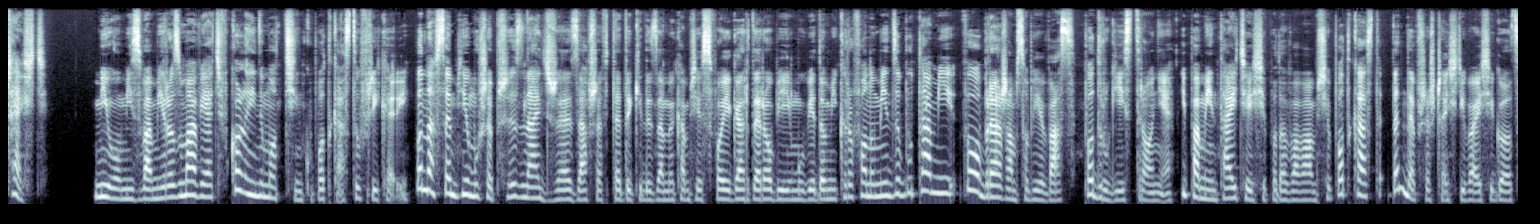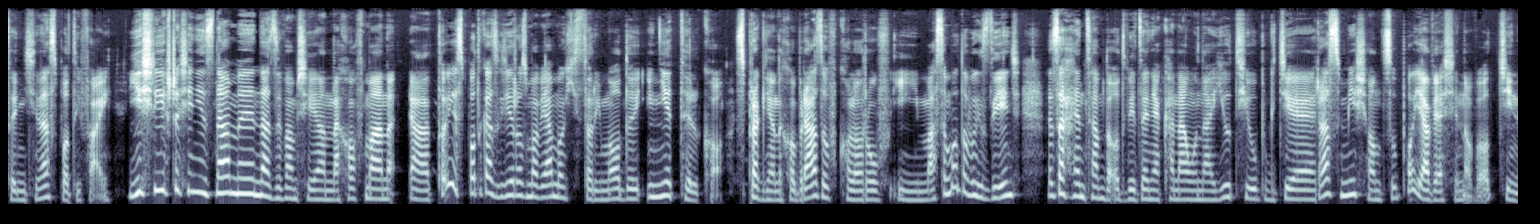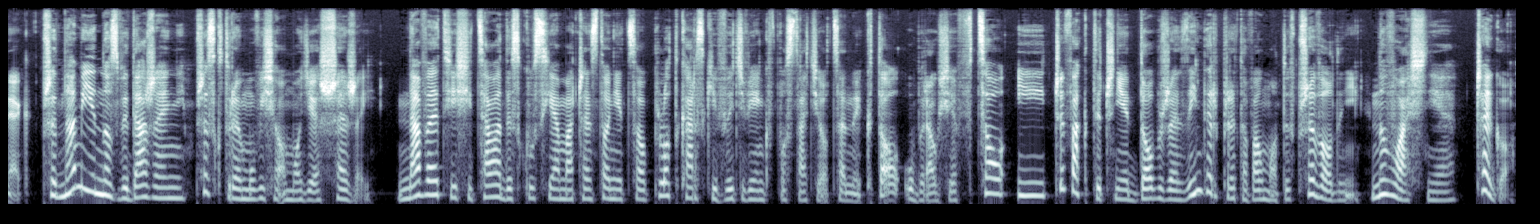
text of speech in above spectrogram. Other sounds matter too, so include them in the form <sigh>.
Cześć! Miło mi z Wami rozmawiać w kolejnym odcinku podcastu Freakery. Bo następnie muszę przyznać, że zawsze wtedy, kiedy zamykam się w swojej garderobie i mówię do mikrofonu między butami, wyobrażam sobie Was po drugiej stronie. I pamiętajcie, jeśli podoba Wam się podcast, będę przeszczęśliwa, jeśli go ocenicie na Spotify. Jeśli jeszcze się nie znamy, nazywam się Joanna Hoffman, a to jest podcast, gdzie rozmawiamy o historii mody i nie tylko. Spragnionych obrazów, kolorów i masy modowych zdjęć zachęcam do odwiedzenia kanału na YouTube, gdzie raz w miesiącu pojawia się nowy odcinek. Przed nami jedno z wydarzeń, przez które mówi się o modzie szerzej. Nawet jeśli cała dyskusja ma często nieco plotkarski wydźwięk w postaci oceny, kto ubrał się w co i czy faktycznie dobrze zinterpretował motyw przewodni. No właśnie, czego?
